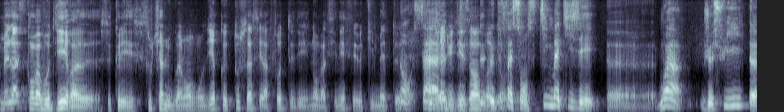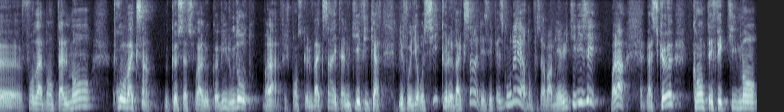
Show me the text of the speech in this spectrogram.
Mais là, ce qu'on va vous dire, euh, ce que les soutiens du gouvernement vont dire, que tout ça, c'est la faute des non-vaccinés, c'est eux qui mettent non, ça, qui du désordre. De, toute façon, stigmatiser, euh, moi, je suis euh, fondamentalement pro-vaccin, que ce soit le Covid ou d'autres. Voilà, je pense que le vaccin est un outil efficace. Mais il faut dire aussi que le vaccin a des effets secondaires, donc il faut savoir bien l'utiliser. Voilà, parce que quand effectivement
